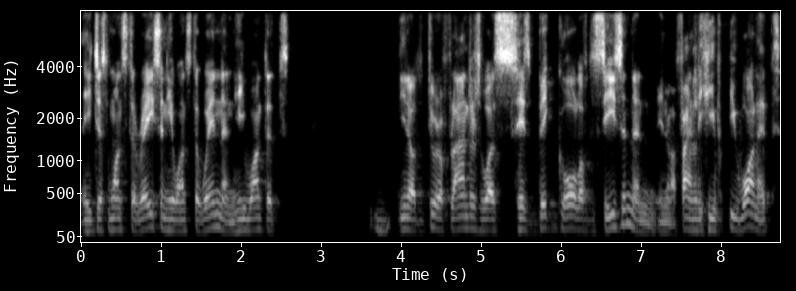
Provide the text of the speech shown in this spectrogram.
he just wants to race and he wants to win, and he wanted. You know, the Tour of Flanders was his big goal of the season, and you know, finally he he won it.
